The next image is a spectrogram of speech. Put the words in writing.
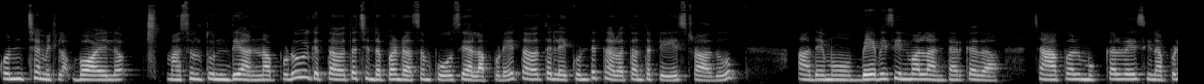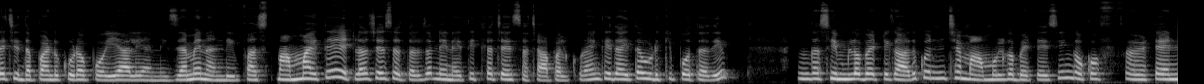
కొంచెం ఇట్లా బాయిల్ మసులుతుంది అన్నప్పుడు ఇక తర్వాత చింతపండు రసం పోసేయాలి అప్పుడే. తర్వాత లేకుంటే తర్వాత అంత టేస్ట్ రాదు. అదేమో బేబీ సినిమాలు అంటారు కదా. చేపలు ముక్కలు వేసినప్పుడే చింతపండు కూడా పోయాలి అని. నిజమేనండి. ఫస్ట్ మా అమ్మ అయితే ఎట్లా చేస్తుంది తెలుసా? నేనైతే ఇట్లా చేస్తాను చేపల కూర. ఇంక ఇదైతే ఉడికిపోతుంది. ఇంకా సిమ్లో పెట్టి కాదు కొంచెం మామూలుగా పెట్టేసి ఇంకొక టెన్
